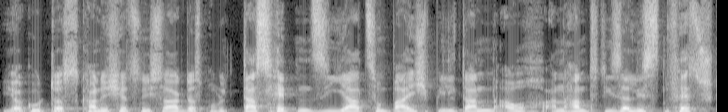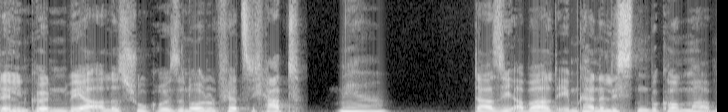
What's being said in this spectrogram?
Ja gut, das kann ich jetzt nicht sagen. Das, Problem, das hätten Sie ja zum Beispiel dann auch anhand dieser Listen feststellen können, wer alles Schuhgröße 49 hat. Ja da sie aber halt eben keine Listen bekommen haben.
